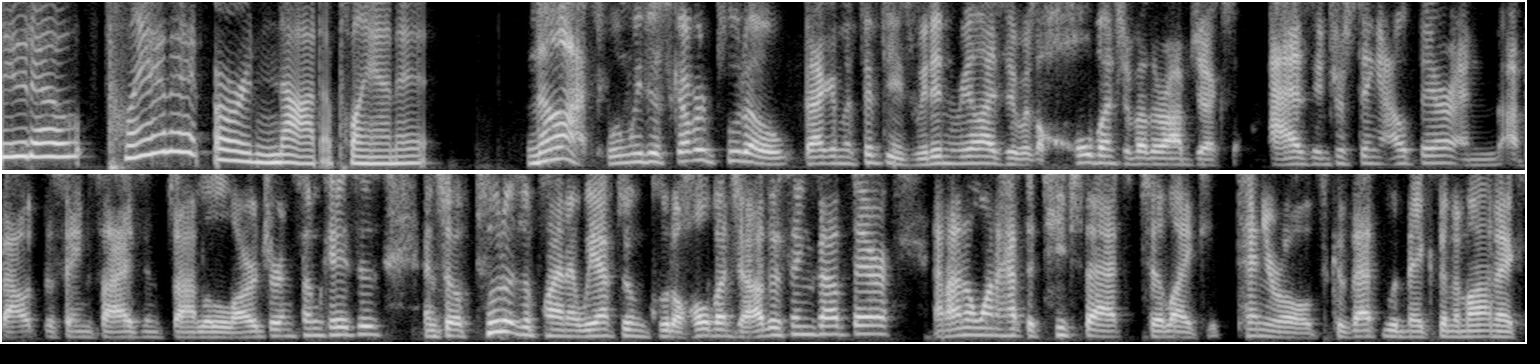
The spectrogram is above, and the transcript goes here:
Pluto, planet or not a planet? Not. When we discovered Pluto back in the 50s, we didn't realize there was a whole bunch of other objects as interesting out there and about the same size and not a little larger in some cases. And so if Pluto's a planet, we have to include a whole bunch of other things out there. And I don't want to have to teach that to like 10 year olds because that would make the mnemonic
